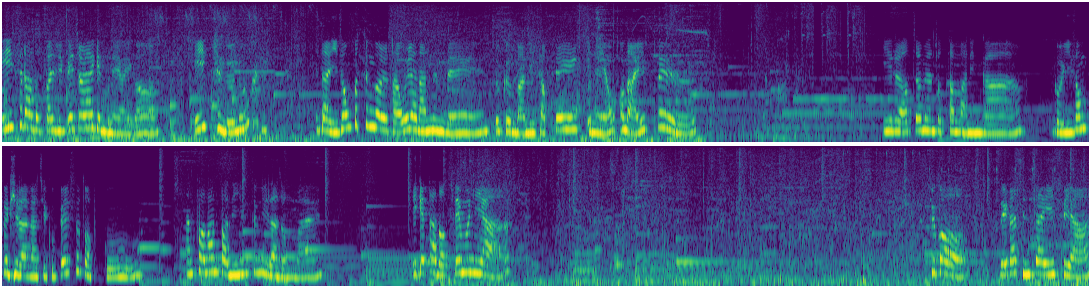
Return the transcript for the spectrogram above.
에이스라도 빨리 빼줘야겠네요, 이거. 에이스 누누? 일단 이성 붙은 걸 다 올려놨는데 조금 많이 답답해요. 어, nice. 일을 어쩌면 좋단 말인가. 이거 이성들이라 가지고 뺄 수도 없고 한 턴 한 턴이 힘듭니다, 정말. 이게 다 너 때문이야. 죽어. 내가 진짜 에이스야.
